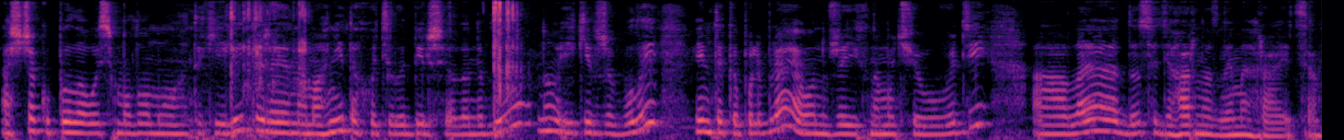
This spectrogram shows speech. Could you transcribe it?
А ще купила ось малому такі літери на магнітах, хотіли більше, але не було. Ну, які вже були. Він таке полюбляє, він вже їх намочив у воді, але досить гарно з ними грається.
